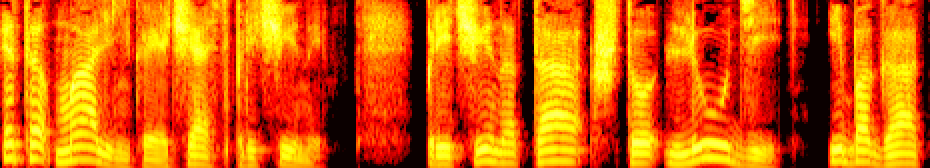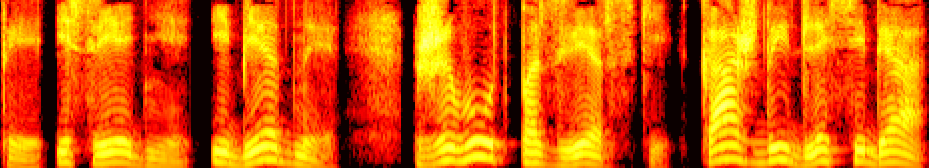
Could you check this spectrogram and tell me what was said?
Это маленькая часть причины. Причина та, что люди и богатые, и средние, и бедные живут по-зверски, каждый для себя,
